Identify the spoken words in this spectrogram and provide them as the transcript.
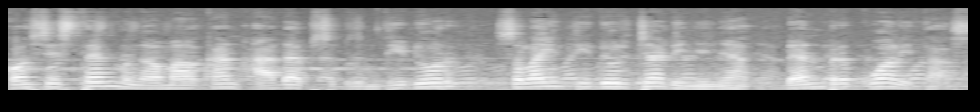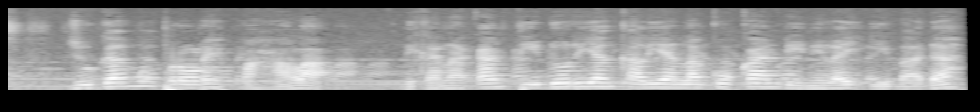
konsisten mengamalkan adab sebelum tidur, selain tidur jadi nyenyak dan berkualitas, juga memperoleh pahala. Dikarenakan tidur yang kalian lakukan dinilai ibadah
